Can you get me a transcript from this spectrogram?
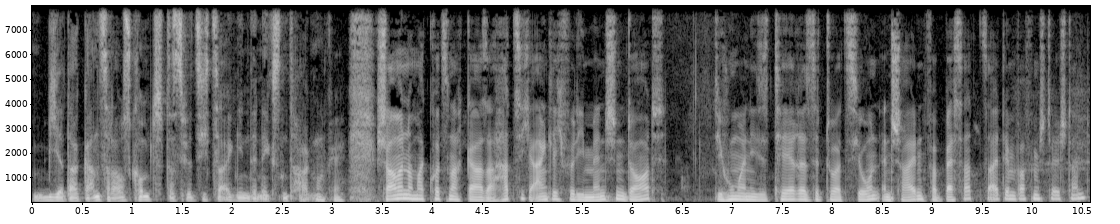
wie er da ganz rauskommt, das wird sich zeigen in den nächsten Tagen. Okay. Schauen wir noch mal kurz nach Gaza. Hat sich eigentlich für die Menschen dort die humanitäre Situation entscheidend verbessert seit dem Waffenstillstand?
